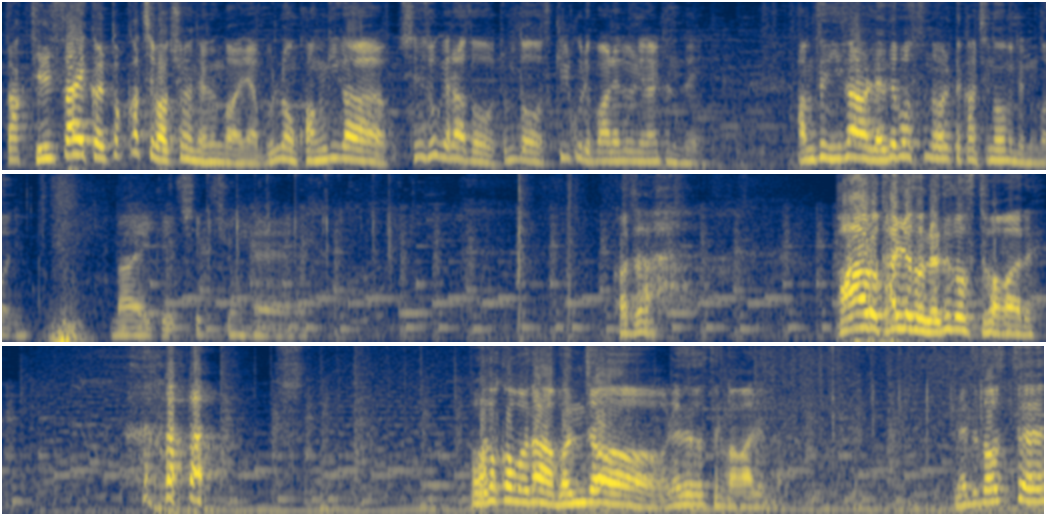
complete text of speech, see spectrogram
딱 딜 사이클 똑같이 맞추면 되는 거 아니야? 물론 광기가 신속이라서 좀 더 스킬쿨이 빨리 돌긴 할 텐데. 아무튼 이 사람 레드버스 넣을 때 같이 넣으면 되는 거 아니야? 나에게 집중해. 가자. 바로 달려서 레드더스트 박아야 돼. 버섯거보다 먼저 레드더스트를 박아야 된다. 레드더스트.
